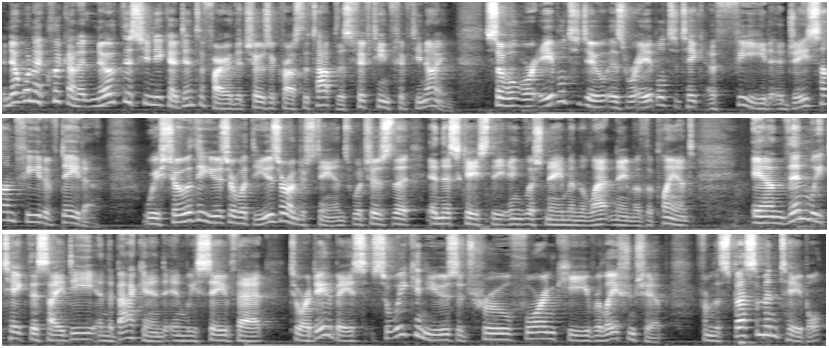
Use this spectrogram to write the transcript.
And now when I click on it, note this unique identifier that shows across the top, this 1559. So what we're able to do is we're able to take a feed, a JSON feed of data. We show the user what the user understands, which is the, in this case, the English name and the Latin name of the plant. And then we take this ID in the backend and we save that to our database so we can use a true foreign key relationship from the specimen table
